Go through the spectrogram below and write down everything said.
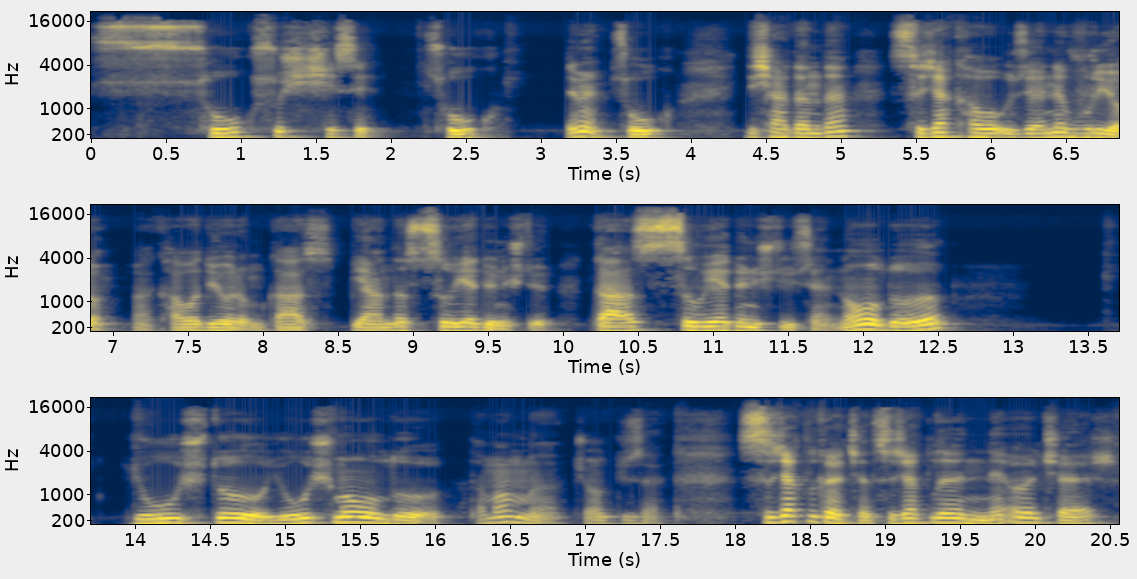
Soğuk su şişesi. Soğuk. Değil mi? Soğuk. Dışarıdan da sıcak hava üzerine vuruyor. Bak hava diyorum gaz bir anda sıvıya dönüştü. Gaz sıvıya dönüştüyse ne oldu? Yoğuştu. Yoğuşma oldu. Tamam mı? Çok güzel. Sıcaklık ölçer. Sıcaklığı ne ölçer?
